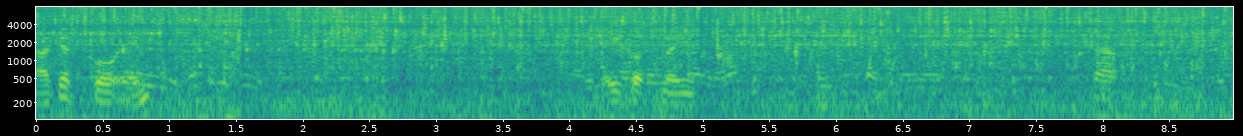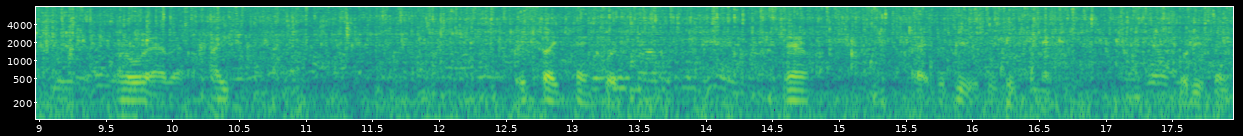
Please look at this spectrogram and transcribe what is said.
I just bought him. He cost me about, oh yeah, about eight, let's say ten quid. Now, that's a beautiful thing for me. What do you think?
